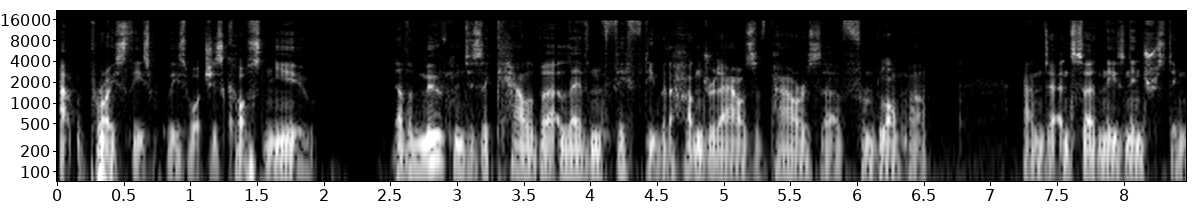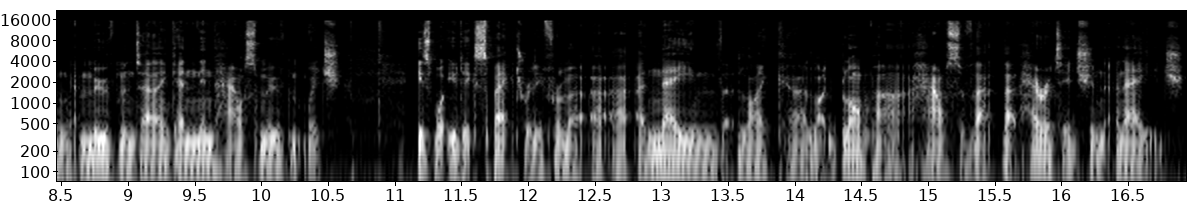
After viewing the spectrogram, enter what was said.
at the price these these watches cost new. Now the movement is a caliber 1150 with 100 hours of power reserve from Blancpain, and and certainly is an interesting movement and again an in-house movement which is what you'd expect really from a, a, a name that like uh, like Blancpain, a house of that that heritage and, and age.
